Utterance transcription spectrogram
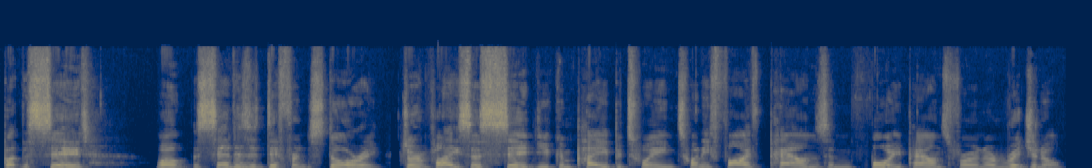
But the SID, well, the SID is a different story. To replace a SID, you can pay between £25 and £40 for an original.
